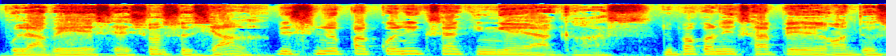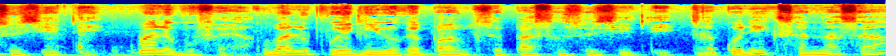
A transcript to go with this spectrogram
pour la réinsertion sociale? Mais si nous ne pas connaître ça qui est la grâce, ne pas connaître ça peut rendre la société, comment nous pouvons faire? Comment nous pouvons livrer par ce passe en société? Ça connaît ça, ça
